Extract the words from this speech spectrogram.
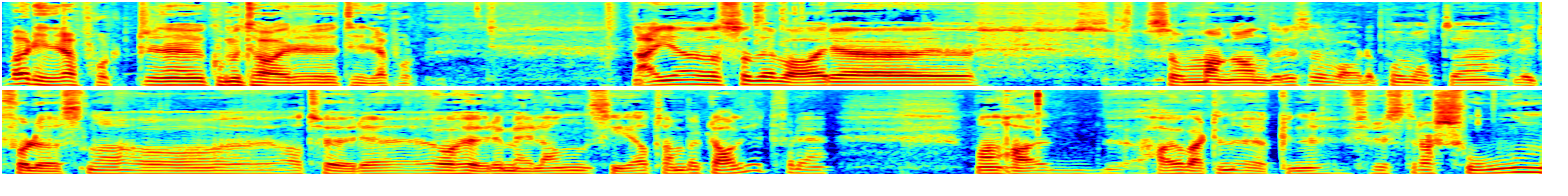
Hva er din rapport, kommentar til rapporten? Nei, altså det var som mange andre så var det på en måte litt forløsende å, høre, å høre Mæland si at han beklaget. For det, man har, har, jo vært en økende frustrasjon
